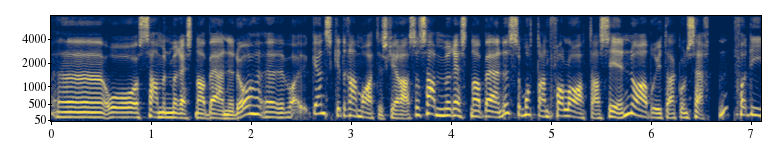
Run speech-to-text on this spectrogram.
Eh, og sammen med resten av bandet, da. eh, Det var jo ganske dramatisk her. Altså, sammen med resten av bandet så måtte han forlate scenen og avbryte konserten fordi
